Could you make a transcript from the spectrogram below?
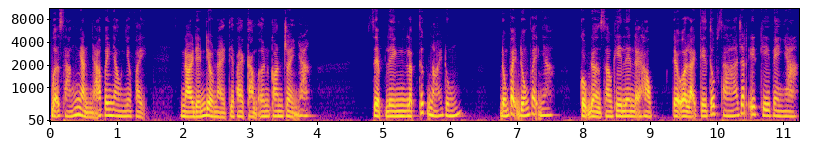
bữa sáng nhàn nhã với nhau như vậy. Nói đến điều này thì phải cảm ơn con trời nha. Diệp Linh lập tức nói đúng. Đúng vậy, đúng vậy nha. Cụm đường sau khi lên đại học đều ở lại ký túc xá rất ít khi về nhà.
